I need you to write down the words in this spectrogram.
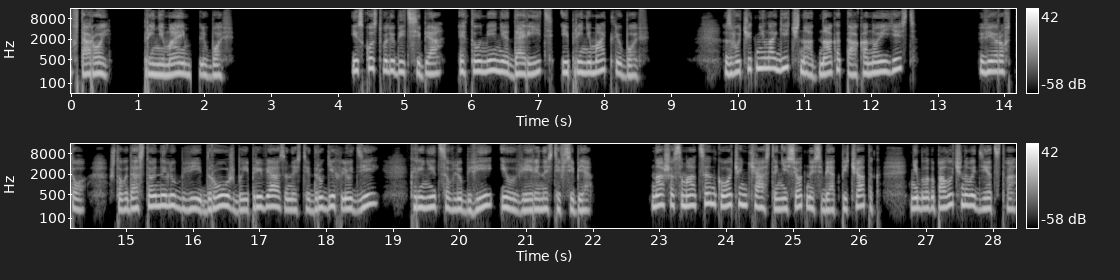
второй. Принимаем любовь. Искусство любить себя — это умение дарить и принимать любовь. Звучит нелогично, однако так оно и есть. Вера в то, что вы достойны любви, дружбы и привязанности других людей, коренится в любви и уверенности в себе. Наша самооценка очень часто несет на себе отпечаток неблагополучного детства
